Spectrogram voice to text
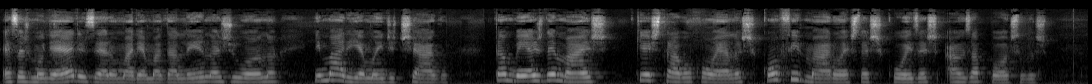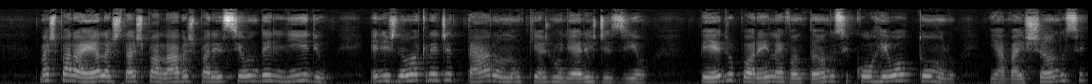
Essas mulheres eram Maria Madalena, Joana e Maria, mãe de Tiago. Também as demais que estavam com elas confirmaram estas coisas aos apóstolos. Mas para elas tais palavras pareciam delírio. Eles não acreditaram no que as mulheres diziam. Pedro, porém, levantando-se, correu ao túmulo e, abaixando-se,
